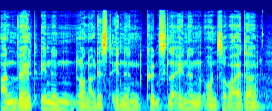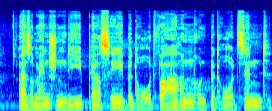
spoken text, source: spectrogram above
Anwältinnen, Journalistinnen, Künstlerinnen und so weiter? Also Menschen, die per se bedroht waren und bedroht sind,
